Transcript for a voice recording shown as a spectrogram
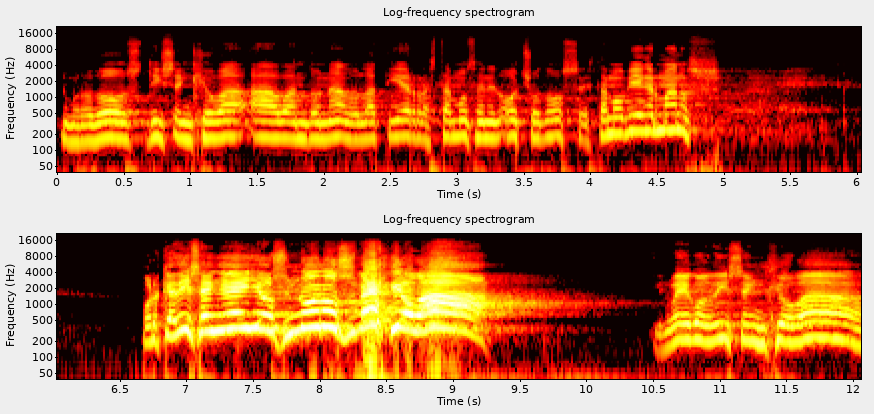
Número dos, dicen Jehová ha abandonado la tierra. Estamos en el 8.12. ¿Estamos bien, hermanos? Porque dicen ellos, no nos ve Jehová. Y luego dicen, Jehová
